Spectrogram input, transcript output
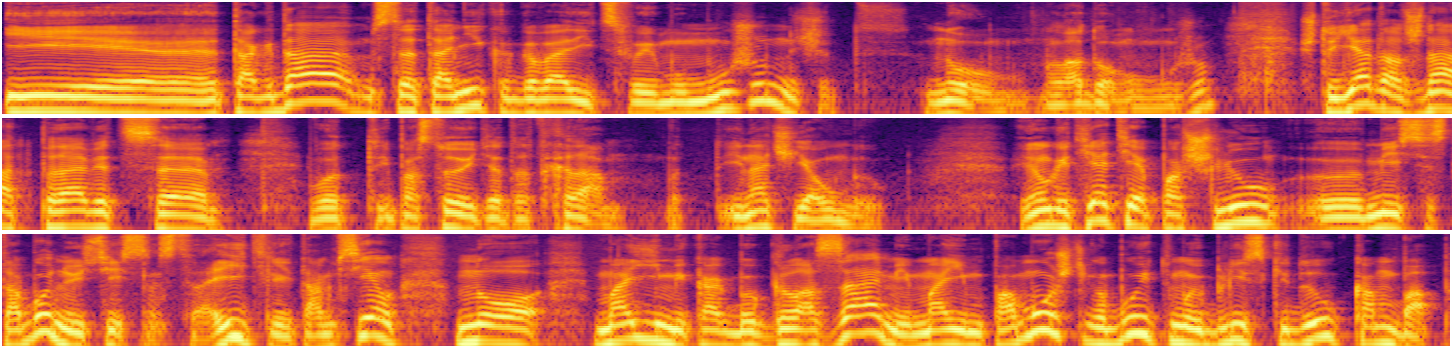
И тогда Стратоника говорит своему мужу, значит, новому молодому мужу, что я должна отправиться вот, и построить этот храм вот, иначе я умру. И он говорит, я тебя пошлю э, вместе с тобой, ну, естественно, строителей, там всем, но моими как бы глазами, моим помощником будет мой близкий друг Камбаб.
